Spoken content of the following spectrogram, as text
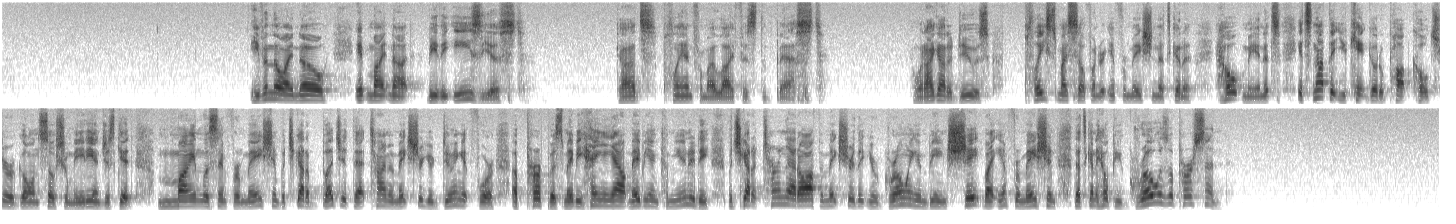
Even though I know it might not be the easiest, God's plan for my life is the best. And what I got to do is place myself under information that's going to help me. And it's, it's not that you can't go to pop culture or go on social media and just get mindless information, but you got to budget that time and make sure you're doing it for a purpose, maybe hanging out, maybe in community. But you got to turn that off and make sure that you're growing and being shaped by information that's going to help you grow as a person.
